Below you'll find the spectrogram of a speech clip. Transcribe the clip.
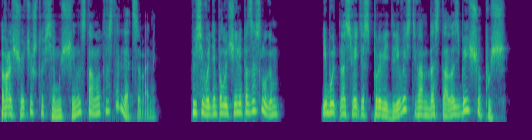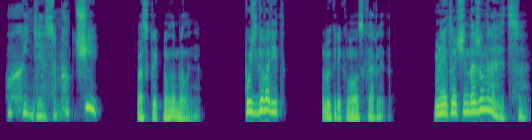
в расчете, что все мужчины станут восторгаться вами. Вы сегодня получили по заслугам. И будь на свете справедливость, вам досталось бы еще пуще. — Ох, Индия, замолчи! — воскликнула Мелани. — Пусть говорит! — выкрикнула Скарлетт. — Мне это очень даже нравится.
